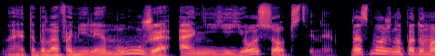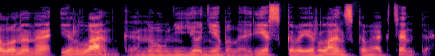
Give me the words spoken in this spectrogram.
Но это была фамилия мужа, а не ее собственная. Возможно, подумал он, она ирландка, но у нее не было резкого ирландского акцента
